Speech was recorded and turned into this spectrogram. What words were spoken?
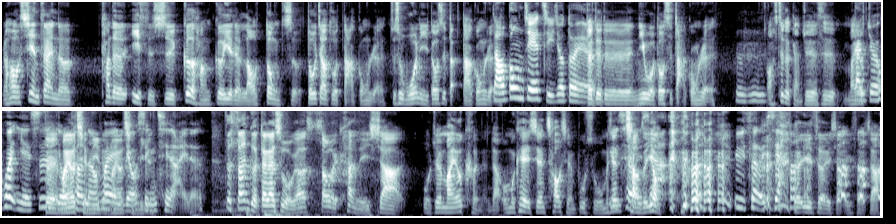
然后现在呢？他的意思是，各行各业的劳动者都叫做打工人，就是我你都是打打工人，劳工阶级就对了。对对对对对，你我都是打工人。嗯哦，这个感觉也是，蛮有感觉会也是有可能潜力的蛮会流行起来的。这三个大概是我刚刚稍微看了一下，我觉得蛮有可能的。我们可以先超前部署，我们先抢着用，预测一下。对，预测一下，预测一下。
